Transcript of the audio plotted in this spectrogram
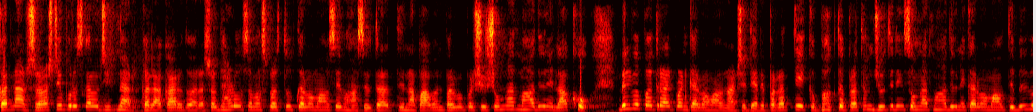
કરનાર રાષ્ટ્રીય પુરસ્કારો જીતનાર કલાકારો દ્વારા શ્રદ્ધાળુઓ સમક્ષ પ્રસ્તુત કરવામાં આવશે. મહાશિવરાત્રિના પાવન પર્વ પર શ્રી સોમનાથ મહાદેવને લાખો બિલ્વપત્ર અર્પણ કરવામાં આવનાર છે. ત્યારે પ્રત્યેક ભક્ત પ્રથમ જ્યોતિર્લિંગ સોમનાથ મહાદેવને કરવામાં આવતી બિલ્વ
